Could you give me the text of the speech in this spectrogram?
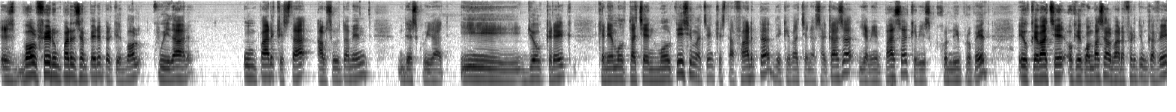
es vol fer un parc de Sant Pere perquè es vol cuidar un parc que està absolutament descuidat. I jo crec que n'hi ha molta gent, moltíssima gent, que està farta de que vagin a sa casa, i a mi em passa, que visc conduir propet, o que, vagin, o que quan vas al bar a fer-te un cafè,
